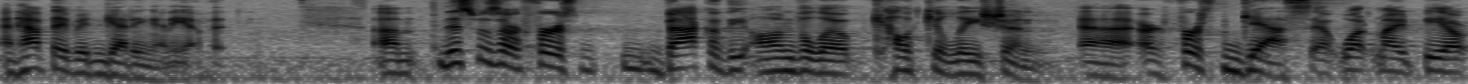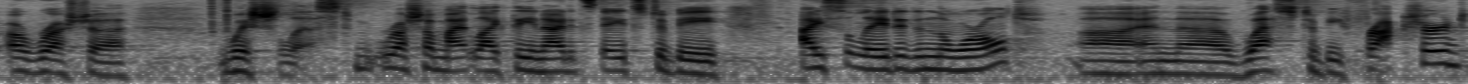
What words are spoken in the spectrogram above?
And have they been getting any of it? Um, this was our first back of the envelope calculation, uh, our first guess at what might be a, a Russia wish list. Russia might like the United States to be isolated in the world uh, and the West to be fractured.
